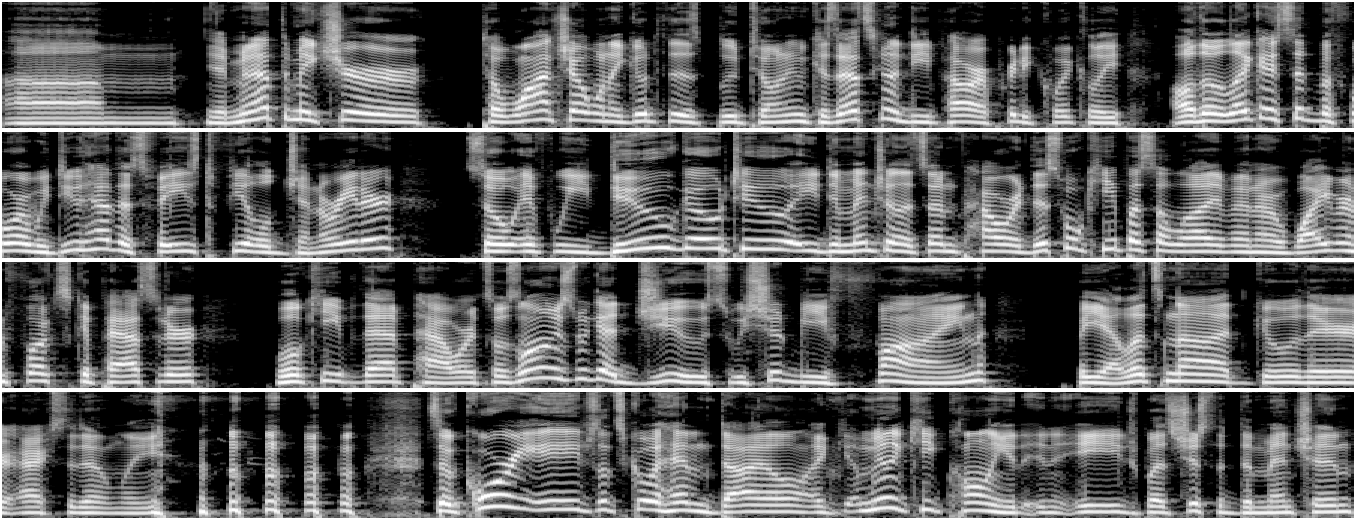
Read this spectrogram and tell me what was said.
Um, yeah, I'm going to have to make sure to watch out when I go to this plutonium because that's going to depower pretty quickly. Although, like I said before, we do have this phased field generator. So if we do go to a dimension that's unpowered, this will keep us alive and our Wyvern Flux capacitor will keep that powered. So as long as we got juice, we should be fine. But yeah, let's not go there accidentally. so quarry age, let's go ahead and dial. I, I'm going to keep calling it an age, but it's just a dimension.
